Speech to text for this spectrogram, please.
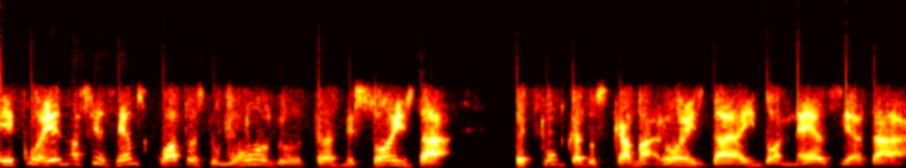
e com ele nós fizemos Copas do Mundo, transmissões da República dos Camarões, da Indonésia, da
